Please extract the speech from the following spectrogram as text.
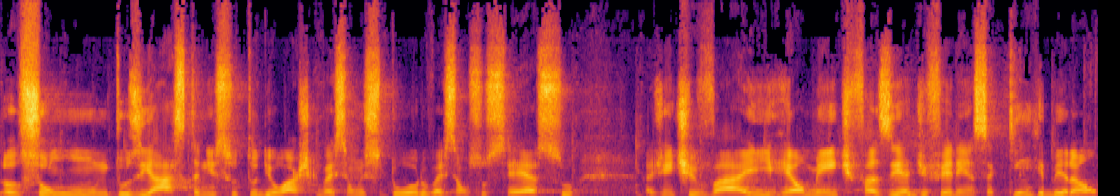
eu sou um entusiasta nisso tudo e eu acho que vai ser um estouro, vai ser um sucesso. A gente vai realmente fazer a diferença aqui em Ribeirão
